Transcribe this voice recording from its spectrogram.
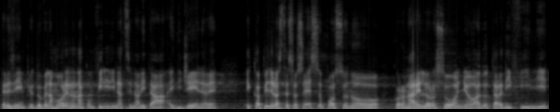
per esempio, dove l'amore non ha confini di nazionalità e di genere e coppie dello stesso sesso possono coronare il loro sogno, adottare dei figli,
